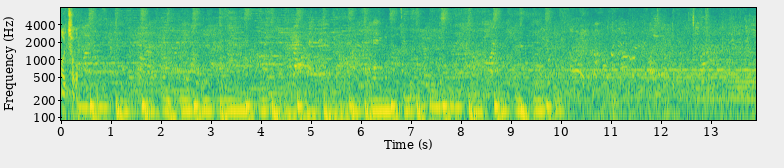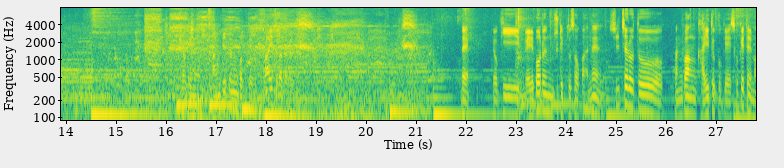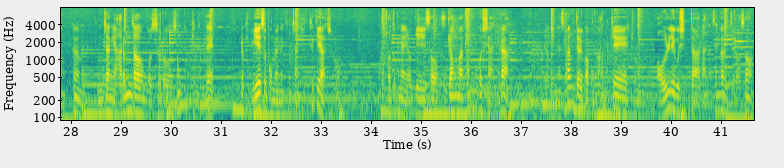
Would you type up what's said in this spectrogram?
어 차가. 여기 멜버른 주립도서관은 실제로도 관광 가이드북에 소개될 만큼 굉장히 아름다운 곳으로 손꼽히는데 이렇게 위에서 보면 굉장히 특이하죠. 저도 그냥 여기서 구경만 하는 것이 아니라 여기 있는 사람들과 뭔가 함께 좀 어울리고 싶다라는 생각이 들어서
